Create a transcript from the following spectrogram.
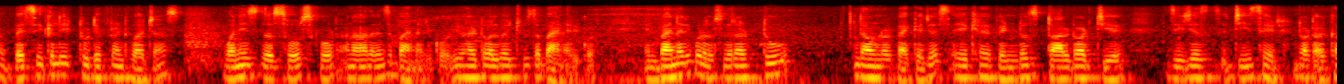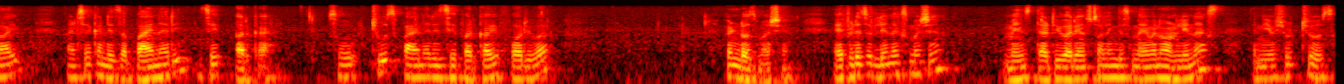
uh, basically two different versions one is the source code and another is a binary code you have to always choose the binary code in binary code also there are two download packages एक है windows tar.gz.archive and second is a binary zip archive so choose binary zip archive for your Windows machine. If it is a Linux machine, means that you are installing this Maven on Linux, then you should choose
